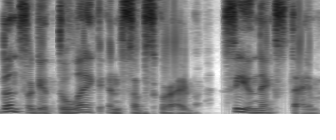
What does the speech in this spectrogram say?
Don't forget to like and subscribe. See you next time!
